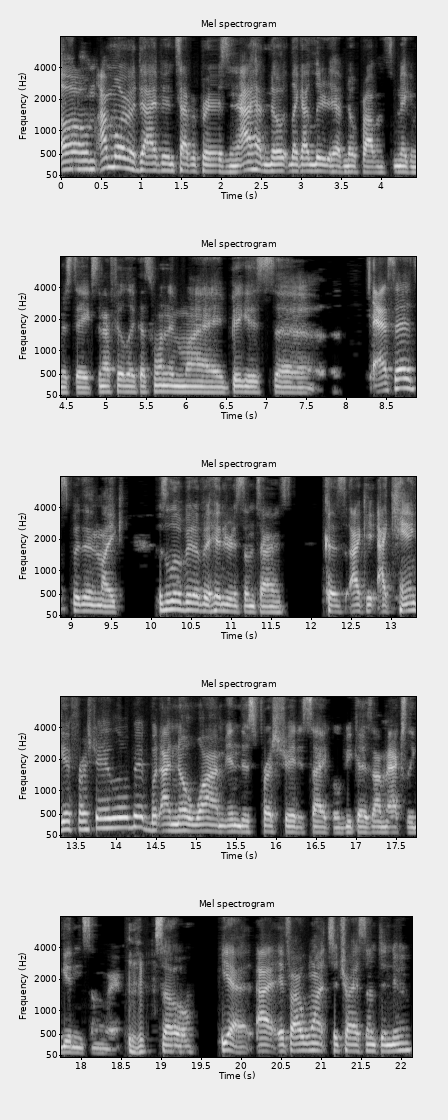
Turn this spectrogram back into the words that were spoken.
um, I'm more of a dive in type of person. I have no, like, I literally have no problems making mistakes. And I feel like that's one of my biggest, uh, assets. But then like, it's a little bit of a hindrance sometimes because I can, I can get frustrated a little bit, but I know why I'm in this frustrated cycle because I'm actually getting somewhere. Mm-hmm. So yeah, I, if I want to try something new,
